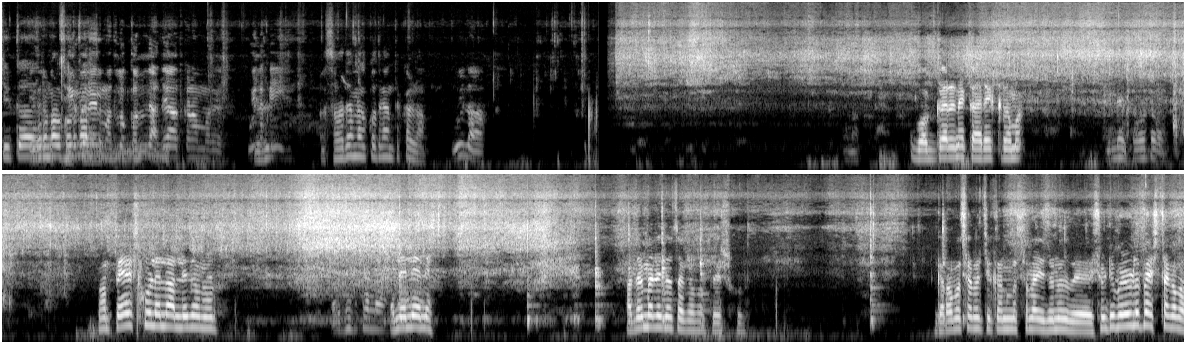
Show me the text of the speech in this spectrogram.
ಚಿಕನ್. ಮೊದಲು ಕಲ್ಲು ಅದೇ ಹಾಕೋಣ ಮರೆ ಸೌದೆ ಮೇಲೆ ಕೂತ್ಕೊಂತ ಕಳ್ಳ. ಇಲ್ಲ ಒಗ್ಗರಣೆ ಕಾರ್ಯಕ್ರಮ. ಇಲ್ಲೇ ಫೋಟೋ ನಮ್ಮ ಪೇಸ್ಟ್ಗಳೆಲ್ಲ ಅಲ್ಲಿದ್ದಾವೆ ನೋಡು. ಅಲ್ಲಿ ಅಲ್ಲಿ. ಅದ್ರ ಮೇಲೆ ಇದು ತಗೋಬ ಪೇಸ್ಟ್ಗಳು ಗರಂ ಮಸಾಲ ಚಿಕನ್ ಮಸಾಲ ಇದನ್ನು ಶುಂಠಿ ಬೆಳ್ಳುಳ್ಳಿ ಪೇಸ್ಟ್ ತಗೋಬ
